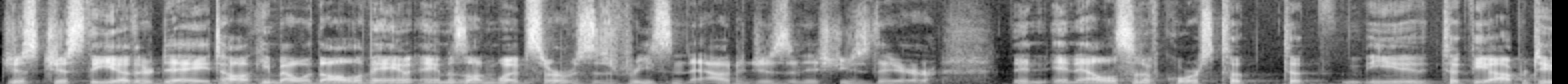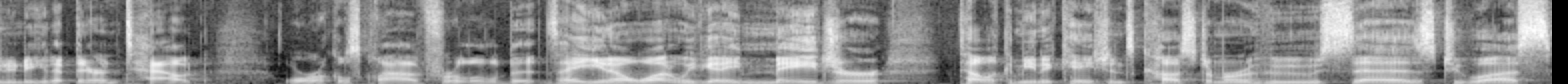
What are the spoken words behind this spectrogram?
just just the other day talking about with all of Amazon Web Services recent outages and issues there. And, and Ellison, of course, took took he took the opportunity to get up there and tout Oracle's cloud for a little bit. And say, hey, you know what? We've got a major telecommunications customer who says to us,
